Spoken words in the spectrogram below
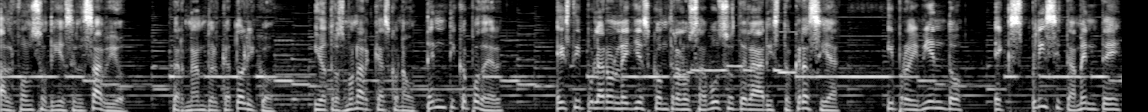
Alfonso X el Sabio, Fernando el Católico y otros monarcas con auténtico poder estipularon leyes contra los abusos de la aristocracia y prohibiendo explícitamente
